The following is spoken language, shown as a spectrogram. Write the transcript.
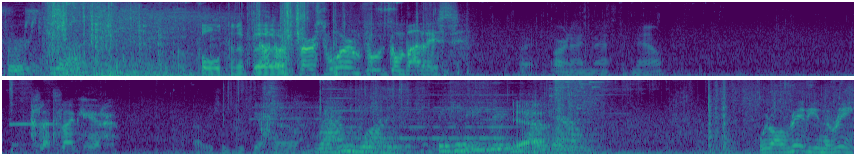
First blood. A bolt and a bow. our first worm food, compadres. Alright, R9 Mastiff now. Flatline here. Probably should GTFO. Round one. Beginning ring Yeah. countdown. We're already in the ring.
